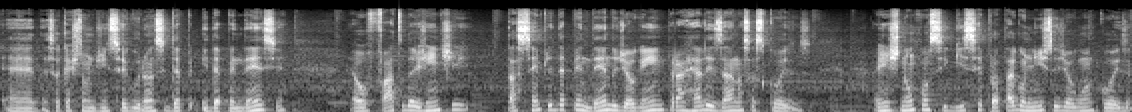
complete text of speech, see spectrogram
é, dessa questão de insegurança e dependência é o fato da gente estar tá sempre dependendo de alguém para realizar nossas coisas a gente não conseguir ser protagonista de alguma coisa,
